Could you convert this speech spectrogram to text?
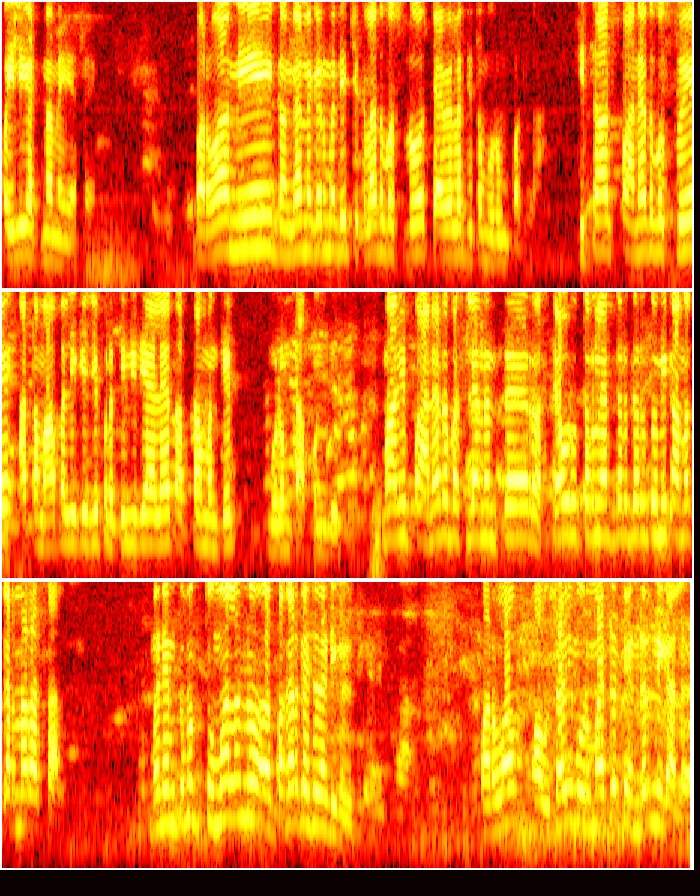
पहिली घटना नाही आहे परवा मी गंगानगरमध्ये चिखलात बसलो त्यावेळेला तिथं मुरुम पडला. इथं आज पाण्यात बसतोय. आता महापालिकेचे प्रतिनिधी आल्यात आता म्हणते मुरुम टाकून देतो मग आम्ही पाण्यात बसल्यानंतर रस्त्यावर उतरल्यानंतर जर तुम्ही कामं करणार असाल मग नेमकं मग तुम्हाला पगार कशासाठी मिळतो परवा पावसाळी मुरुमाचं टेंडर निघालं.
